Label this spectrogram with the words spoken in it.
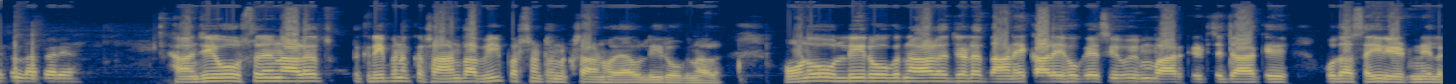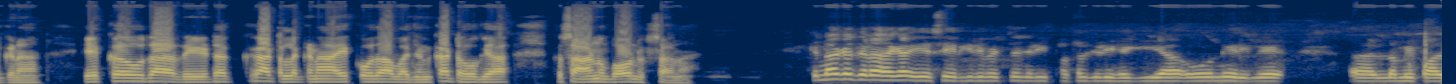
ਝੱਲਣਾ ਪੈ ਰਿਹਾ। ਹਾਂਜੀ ਉਸ ਦੇ ਨਾਲ ਤਕਰੀਬਨ ਕਿਸਾਨ ਦਾ 20% ਨੁਕਸਾਨ ਹੋਇਆ ਉੱਲੀ ਰੋਗ ਨਾਲ। ਹੁਣ ਉਹ ਉੱਲੀ ਰੋਗ ਨਾਲ ਜਿਹੜਾ ਦਾਣੇ ਕਾਲੇ ਹੋ ਗਏ ਸੀ ਉਹ ਵੀ ਮਾਰਕੀਟ 'ਚ ਜਾ ਕੇ ਉਹਦਾ ਸਹੀ ਰੇਟ ਨਹੀਂ ਲੱਗਣਾ। ਇੱਕ ਉਹਦਾ ਰੇਟ ਘੱਟ ਲੱਗਣਾ ਇੱਕ ਉਹਦਾ ਵਜਨ ਘੱਟ ਹੋ ਗਿਆ। ਕਿਸਾਨ ਨੂੰ ਬਹੁਤ ਨੁਕਸਾਨ ਹੈ ਕਿੰਨਾ ਕੁ ਜਿਹੜਾ ਹੈਗਾ ਇਸ ਏਰੀਆ ਦੇ ਵਿੱਚ ਜਿਹੜੀ ਫਸਲ ਜਿਹੜੀ ਹੈਗੀ ਆ ਉਹ ਹਨੇਰੀ ਨੇ ਲੰਮੀ ਪਾ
